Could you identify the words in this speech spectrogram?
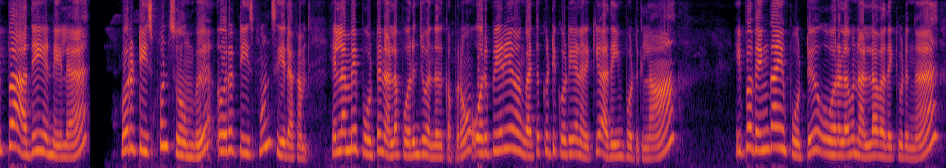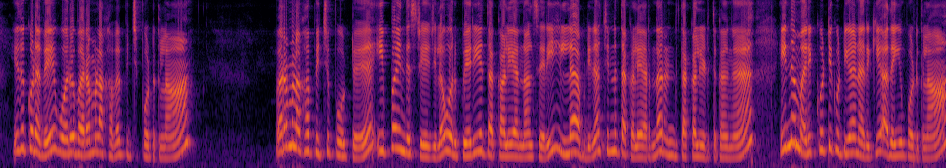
இப்போ அதே எண்ணெயில் ஒரு டீஸ்பூன் சோம்பு ஒரு டீஸ்பூன் சீரகம். எல்லாமே போட்டு நல்லா பொரிஞ்சு வந்ததுக்கப்புறம் ஒரு பெரிய வெங்காயத்தை குட்டி குட்டியாக நறுக்கி அதையும் போட்டுக்கலாம். இப்போ வெங்காயம் போட்டு ஓரளவு நல்லா வதக்கி விடுங்க இது கூடவே ஒரு வரமிளகாவை பிச்சு போட்டுக்கலாம். வரமிளகா பிச்சு போட்டு இப்போ இந்த ஸ்டேஜில் ஒரு பெரிய தக்காளியாக இருந்தாலும் சரி இல்லை அப்படின்னா சின்ன தக்காளியாக இருந்தால் ரெண்டு தக்காளி எடுத்துக்கோங்க. இந்த மாதிரி குட்டி குட்டியாக நறுக்கி அதையும் போட்டுக்கலாம்.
